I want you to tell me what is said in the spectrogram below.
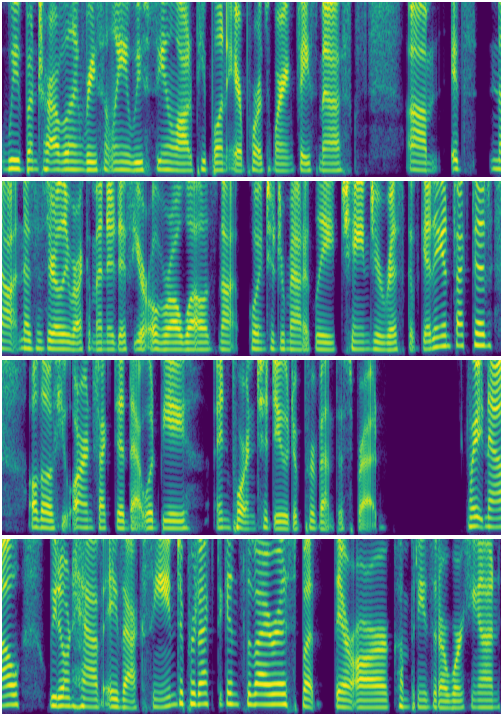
we've been traveling recently. We've seen a lot of people in airports wearing face masks. Um, it's not necessarily recommended if you're overall well. It's not going to dramatically change your risk of getting infected. Although if you are infected, that would be important to do to prevent the spread. Right now, we don't have a vaccine to protect against the virus, but there are companies that are working on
